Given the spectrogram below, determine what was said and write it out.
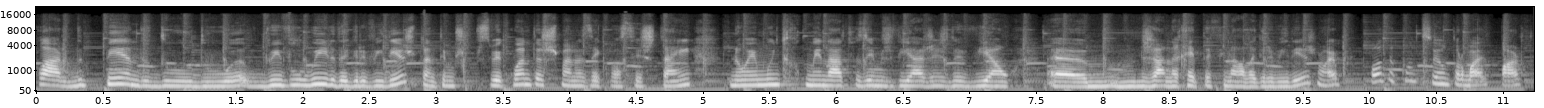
Claro, depende do, do, do, evoluir da gravidez, portanto temos que perceber quantas semanas é que vocês têm. Não é muito recomendado fazermos viagens de avião um, já na reta final da gravidez, não é? Porque pode acontecer um trabalho de parto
